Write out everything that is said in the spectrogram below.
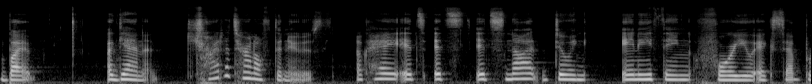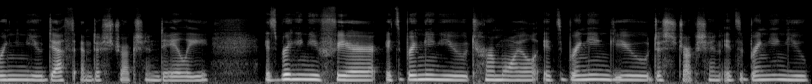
But again, try to turn off the news. Okay? It's it's it's not doing anything for you except bringing you death and destruction daily. It's bringing you fear, it's bringing you turmoil, it's bringing you destruction, it's bringing you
